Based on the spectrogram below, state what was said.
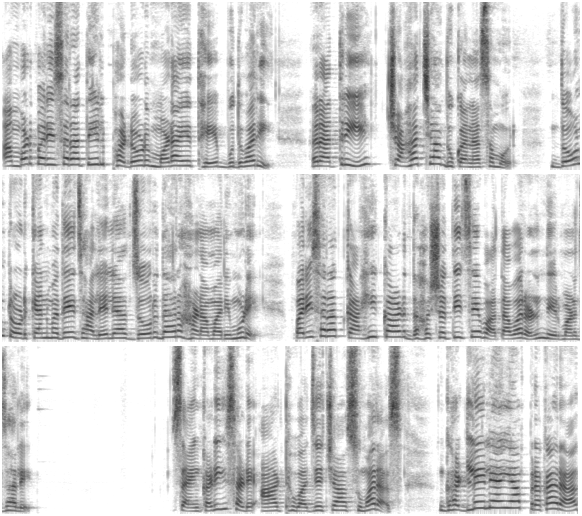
अंबड परिसरातील फडोड मडा येथे बुधवारी रात्री चहाच्या दुकानासमोर दोन टोडक्यांमध्ये झालेल्या जोरदार हाणामारीमुळे परिसरात काही काळ दहशतीचे वातावरण निर्माण झाले. सायंकाळी साडेआठ वाजेच्या सुमारास घडलेल्या या प्रकारात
